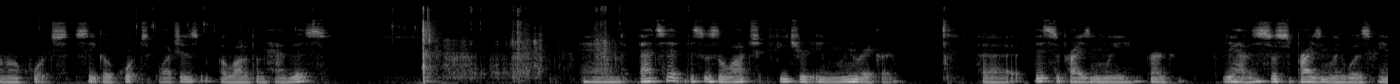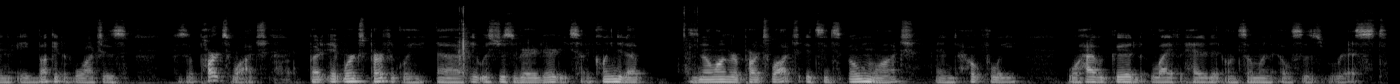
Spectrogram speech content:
On all quartz Seiko quartz watches, a lot of them have this. And that's it. This is the watch featured in Moonraker. Uh, this surprisingly, or yeah, this surprisingly was in a bucket of watches. It was a parts watch, but it works perfectly. Uh, it was just very dirty, so I cleaned it up. It's no longer a parts watch. It's its own watch, and hopefully will have a good life ahead of it on someone else's wrist.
